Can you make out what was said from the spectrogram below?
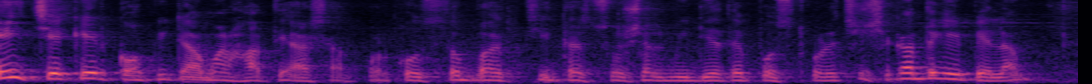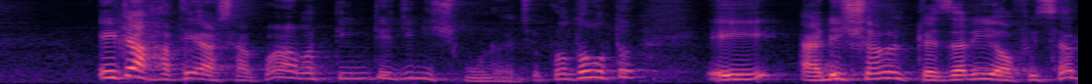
এই চেকের কপিটা আমার হাতে আসার পর কৌস্তব বাগচি তার সোশ্যাল মিডিয়াতে পোস্ট করেছে, সেখান থেকেই পেলাম। এটা হাতে আসার পর আমার তিনটে জিনিস মনে হয়েছে। প্রথমত, এই additional treasury officer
